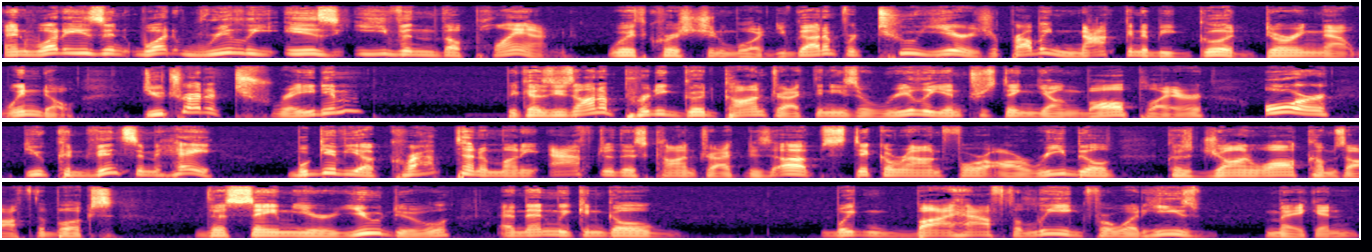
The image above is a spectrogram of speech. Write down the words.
And what isn't what really is even the plan with Christian Wood? You've got him for two years. You're probably not going to be good during that window. Do you try to trade him? because he's on a pretty good contract and he's a really interesting young ball player? Or do you convince him, hey, we'll give you a crap ton of money after this contract is up, stick around for our rebuild because John Wall comes off the books the same year you do, and then we can go, we can buy half the league for what he's making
